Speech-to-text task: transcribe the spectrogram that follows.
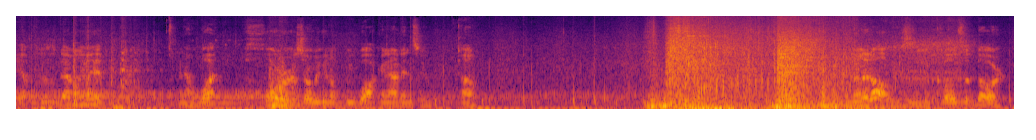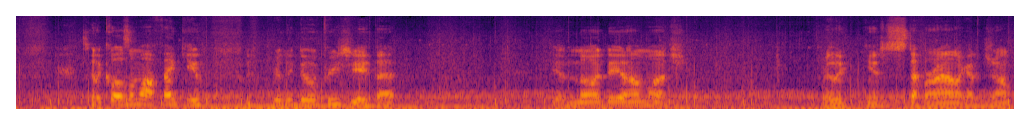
Yep, this is definitely it. Now, what horrors are we gonna be walking out into? Oh. None at all. This is gonna close the door. It's gonna close them off. Thank you. really do appreciate that. You have no idea how much. Really? You can't just step around? I gotta jump?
